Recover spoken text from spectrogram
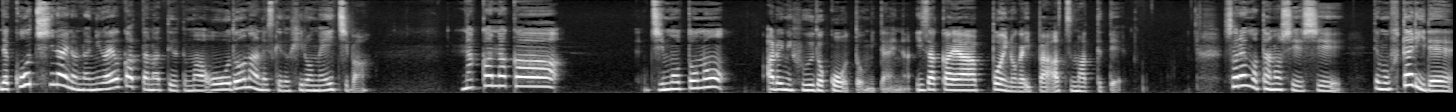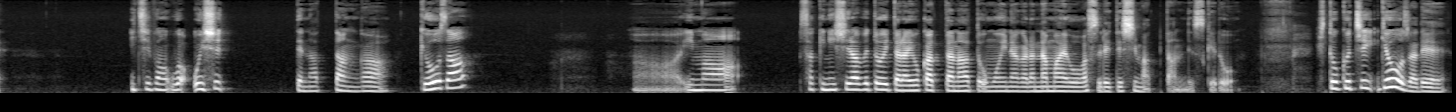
で、高知市内の何が良かったなっていうと、まあ王道なんですけど、広め市場。なかなか地元のある意味フードコートみたいな居酒屋っぽいのがいっぱい集まってて、それも楽しいし、でも二人で一番、うわ、美味しいってなったんが、餃子？あ今、先に調べといたらよかったなと思いながら名前を忘れてしまったんですけど、一口餃子で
